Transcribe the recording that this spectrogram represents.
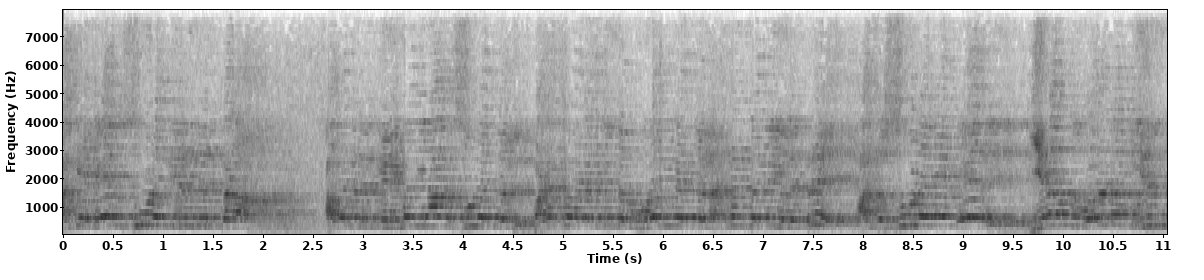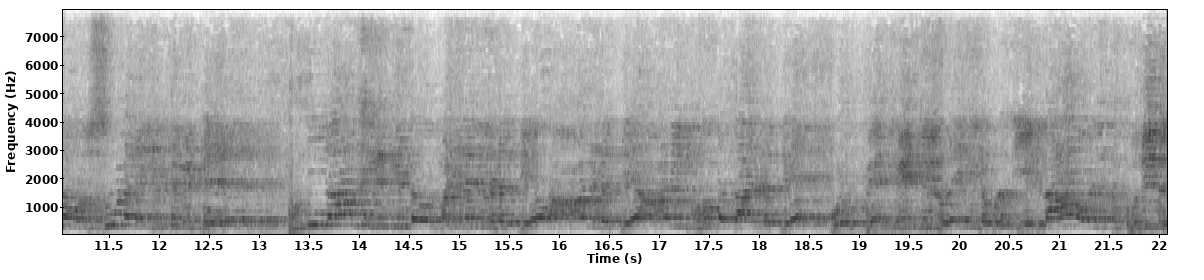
அங்கே வேறு சூழல் இருந்திருக்கலாம். அவர்களுக்கு நிம்மதியான சூழல்கள் பழக்க வழக்கங்கள் இருக்கிறீர்கள் என்று அந்த சூழலே வேறு. இரண்டு வருடம் இருந்த ஒரு சூழலை விட்டுவிட்டு புதிதாக இருக்கின்ற ஒரு மனிதர்களிடத்திலே ஒரு ஆணிடத்திலே ஆணின் குடும்பத்தாரிடத்திலே ஒரு பெண் வீட்டில் நுழைகின்ற பொழுது எல்லாம் அவளுக்கு புதிது.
